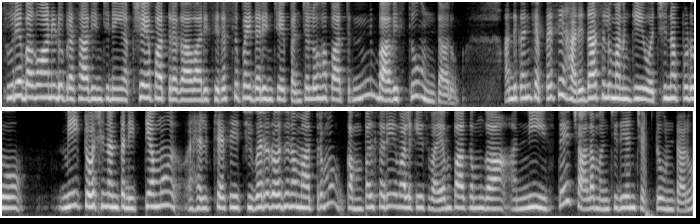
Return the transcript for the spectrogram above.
సూర్య భగవానుడు ప్రసాదించిన అక్షయ పాత్రగా వారి శిరస్సుపై ధరించే పంచలోహ పాత్రని భావిస్తూ ఉంటారు. అందుకని చెప్పేసి హరిదాసులు మనకి వచ్చినప్పుడు మీకు తోచినంత నిత్యము హెల్ప్ చేసి చివరి రోజున మాత్రము కంపల్సరీ వాళ్ళకి స్వయం పాకంగా అన్నీ ఇస్తే చాలా మంచిది అని చెప్తూ ఉంటారు.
